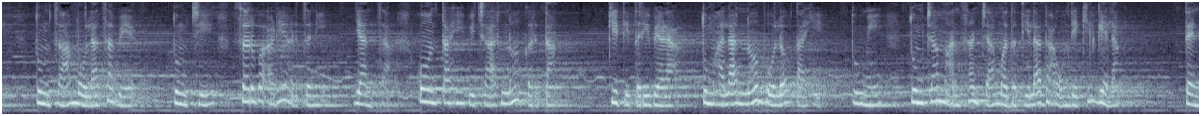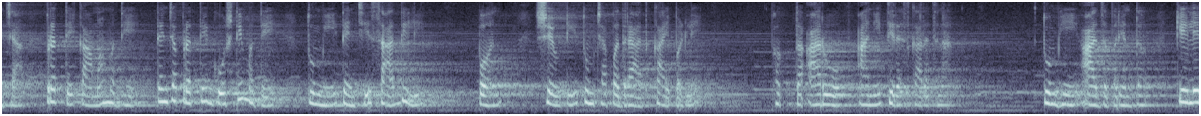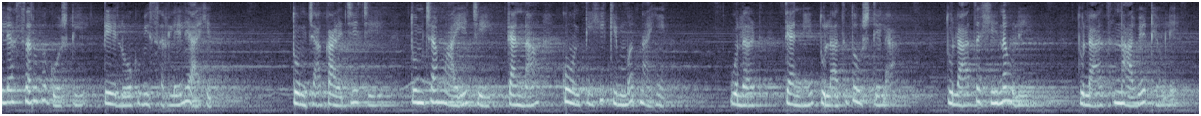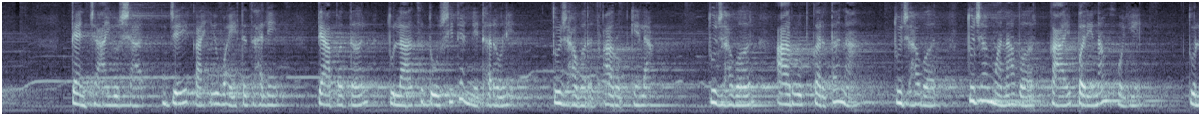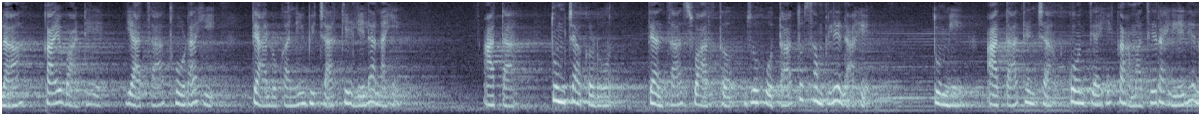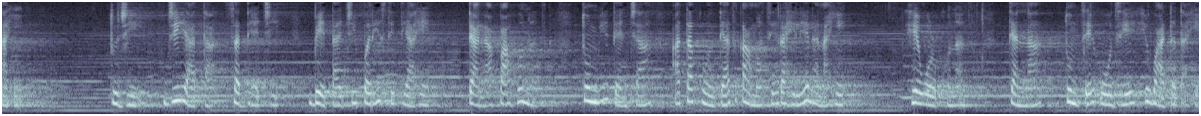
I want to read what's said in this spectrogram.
तुमचा मोलाचा वेळ तुमची सर्व अडीअडचणी यांचा कोणताही विचार न करता कितीतरी वेळा तुम्हाला न बोलवताही तुम्ही तुमच्या माणसांच्या मदतीला धावून देखील गेला. त्यांच्या प्रत्येक कामामध्ये त्यांच्या प्रत्येक गोष्टीमध्ये तुम्ही त्यांची साथ दिली. पण शेवटी तुमच्या पदरात काय पडले? फक्त आरोप आणि तिरस्कारच ना. तुम्ही आजपर्यंत केलेल्या सर्व गोष्टी ते लोक विसरलेले आहेत. तुमच्या काळजीची तुमच्या मायेची त्यांना कोणतीही किंमत नाही. उलट त्यांनी तुलाच दोष दिला. तुलाच हिनवले तुलाच नावे ठेवले. त्यांच्या आयुष्यात जे काही वाईट झाले त्याबद्दल तुलाच दोषी त्यांनी ठरवले. तुझ्यावरच आरोप केला. तुझ्यावर आरोप करताना तुझ्यावर तुझ्या मनावर काय परिणाम होईल? तुला काय वाटेल याचा थोडाही त्या लोकांनी विचार केलेला नाही. आता तुमच्याकडून त्यांचा स्वार्थ जो होता तो संपलेला आहे. तुम्ही आता त्यांच्या कोणत्याही कामाचे राहिलेले नाही. तुझी जी आता सध्याची बेताची परिस्थिती आहे. त्याला पाहूनच तुम्ही त्यांच्या आता कोणत्याच कामाचे राहिलेला नाही. हे ओळखूनच त्यांना तुमचे ओझे हे वाटत आहे.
